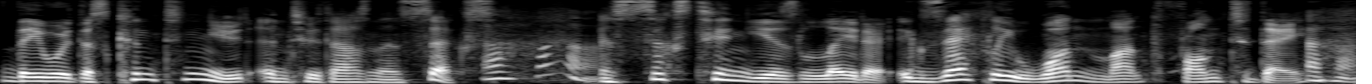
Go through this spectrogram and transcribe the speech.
they were discontinued in 2006. Uh-huh. And 16 years later, exactly one month from today, Uh-huh.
